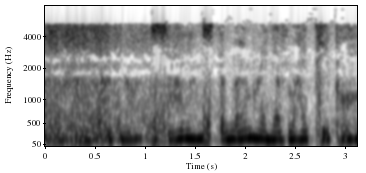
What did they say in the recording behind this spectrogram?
I could not silence the murmuring of my people.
